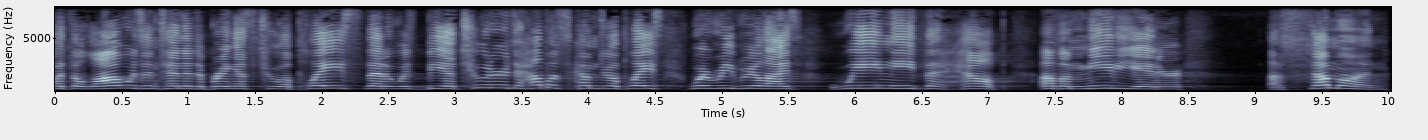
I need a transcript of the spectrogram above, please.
But the law was intended to bring us to a place that it would be a tutor to help us come to a place where we realize we need the help of a mediator, of someone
